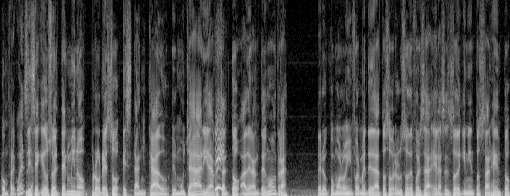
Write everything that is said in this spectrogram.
con frecuencia. dice que usó el término progreso estancado en muchas áreas, resaltó adelante en otras, pero como los informes de datos sobre el uso de fuerza, el ascenso de 500 sargentos,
